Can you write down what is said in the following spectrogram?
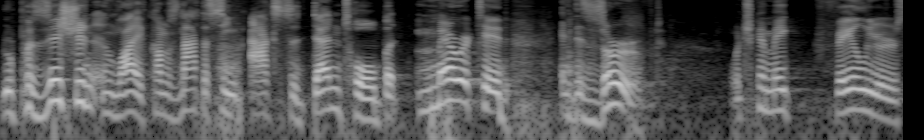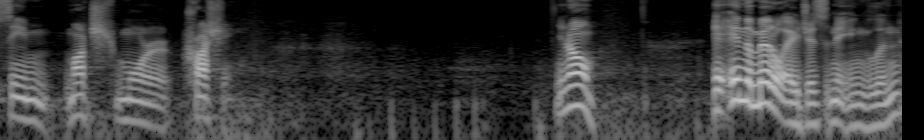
your position in life comes not to seem accidental, but merited and deserved, which can make failure seem much more crushing. You know, in the Middle Ages in England,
